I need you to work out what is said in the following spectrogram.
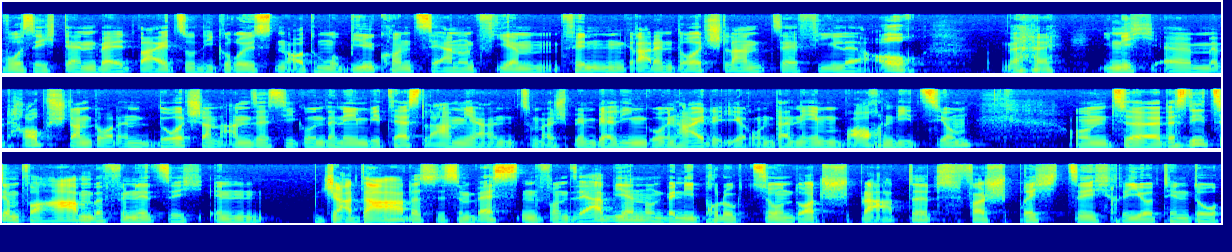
wo sich denn weltweit so die größten Automobilkonzerne und Firmen finden, gerade in Deutschland sehr viele, auch äh, nicht äh, mit Hauptstandort in Deutschland ansässige Unternehmen wie Tesla haben ja in, zum Beispiel in Berlin, Grünheide ihre Unternehmen brauchen Lithium. Und äh, das Lithiumvorhaben befindet sich in Jadar, das ist im Westen von Serbien. Und wenn die Produktion dort startet, verspricht sich Rio Tinto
